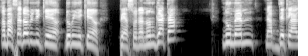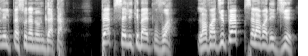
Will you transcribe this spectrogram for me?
ambassade dominicain, dominicain persona non grata, nous-mêmes, nous déclaré le persona non grata. Peuple, c'est lui qui a le pouvoir. La voix du peuple, c'est la voix de Dieu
